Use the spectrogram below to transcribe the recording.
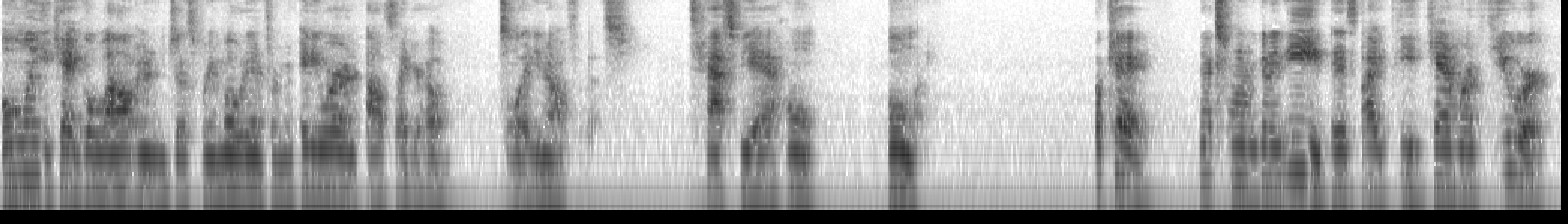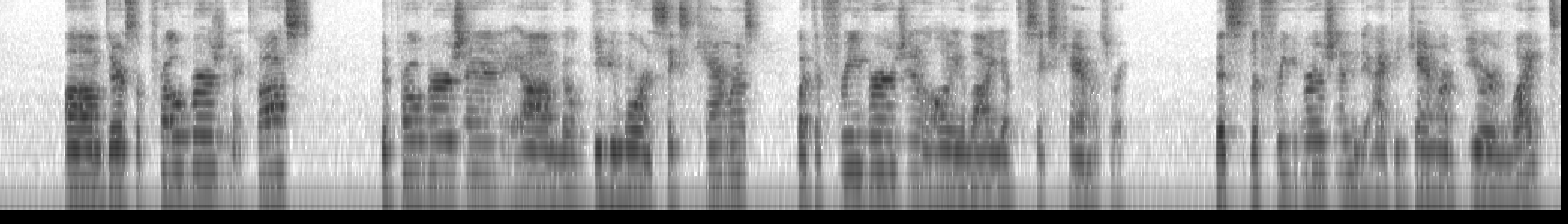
only. You can't go out and just remote in from anywhere outside your home. So let you know for this. It has to be at home only. Okay, Next one we're going to need is IP camera viewer. Um, there's a pro version that costs. The pro version, um, they'll give you more than six cameras, but the free version will only allow you up to six cameras, right? This is the free version, the IP camera viewer Lite.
